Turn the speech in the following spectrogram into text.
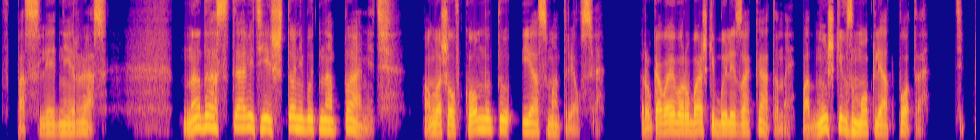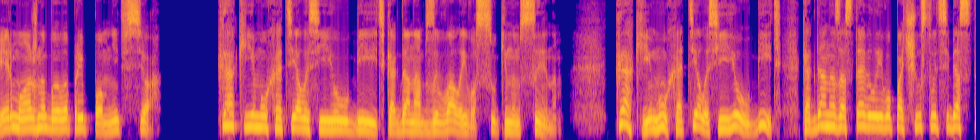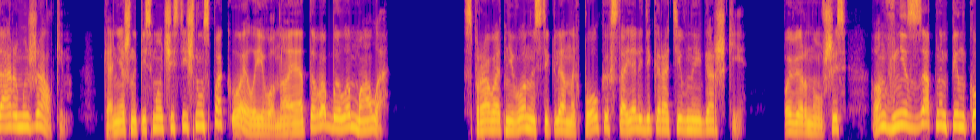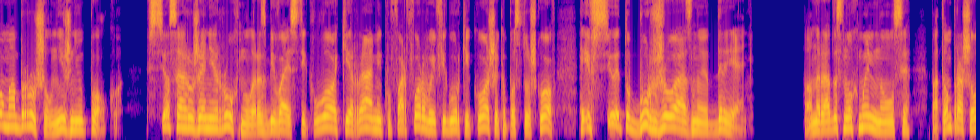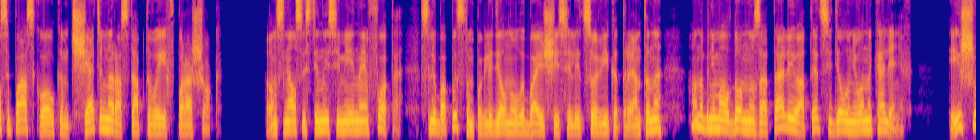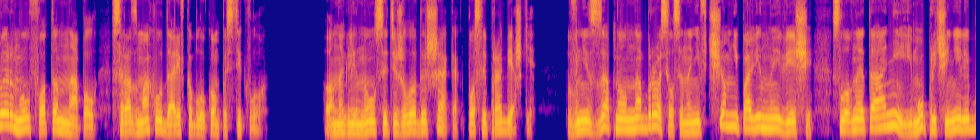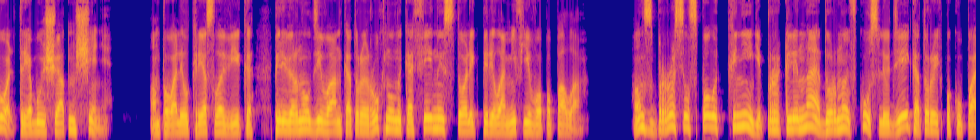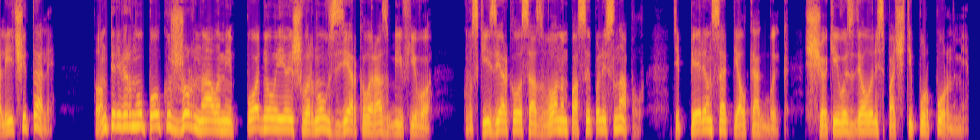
В последний раз. Надо оставить ей что-нибудь на память. Он вошел в комнату и осмотрелся. Рукава его рубашки были закатаны, подмышки взмокли от пота. Теперь можно было припомнить все. Как ему хотелось ее убить, когда она обзывала его сукиным сыном. Как ему хотелось ее убить, когда она заставила его почувствовать себя старым и жалким. Конечно, письмо частично успокоило его, но этого было мало. Справа от него на стеклянных полках стояли декоративные горшки. Повернувшись, он внезапным пинком обрушил нижнюю полку. Все сооружение рухнуло, разбивая стекло, керамику, фарфоровые фигурки кошек и пастушков и всю эту буржуазную дрянь. Он радостно ухмыльнулся, потом прошелся по осколкам, тщательно растаптывая их в порошок. Он снял со стены семейное фото, с любопытством поглядел на улыбающееся лицо Вика Трентона, он обнимал Донну за талию, а Тед сидел у него на коленях, и швырнул фото на пол, с размаху ударив каблуком по стеклу. Он оглянулся, тяжело дыша, как после пробежки. Внезапно он набросился на ни в чем не повинные вещи, словно это они ему причинили боль, требующую отмщения. Он повалил кресло Вика, перевернул диван, который рухнул на кофейный столик, переломив его пополам. Он сбросил с полок книги, проклиная дурной вкус людей, которые их покупали и читали. Он перевернул полку с журналами, поднял ее и швырнул в зеркало, разбив его. Куски зеркала со звоном посыпались на пол. Теперь он сопел, как бык. Щеки его сделались почти пурпурными.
